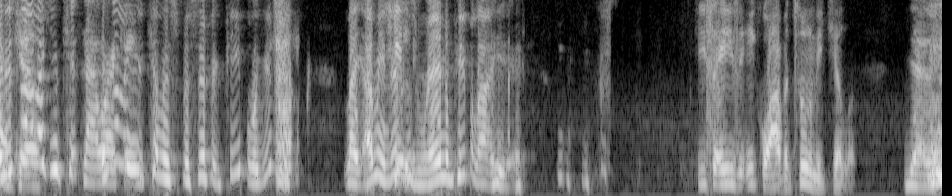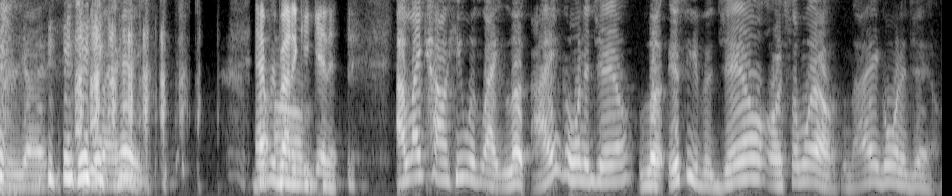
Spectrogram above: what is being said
and it's care. not like you ki- it's not not like working. you're killing specific people. You're just like I mean, this is random people out here. he said he's an equal opportunity killer. Yeah, that's true. Yeah. Like, hey, But, Everybody um, can get it. I like how he was like, look, I ain't going to jail. Look, it's either jail or somewhere else, and I ain't going to jail.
